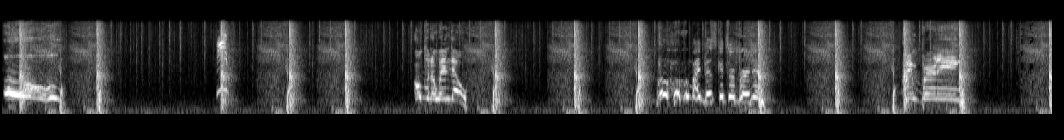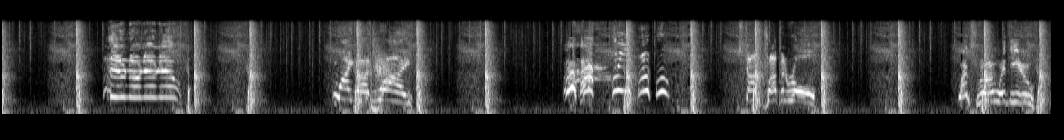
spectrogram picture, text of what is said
Oh! Open a window! Oh, my biscuits are burning! I'm burning! No, no, no, no! My god, why? Stop, drop, and roll! What's wrong with you?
